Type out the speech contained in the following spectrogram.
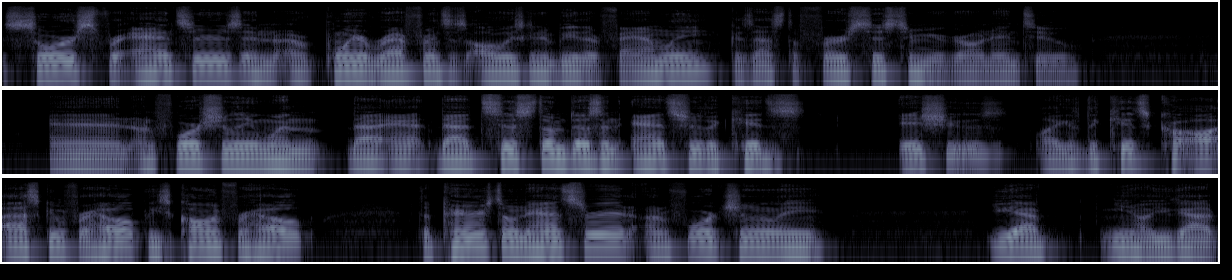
source for answers and a point of reference is always going to be their family because that's the first system you're growing into. And unfortunately, when that that system doesn't answer the kid's issues, like if the kid's call, asking for help, he's calling for help. If the parents don't answer it, unfortunately, you have you know you got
